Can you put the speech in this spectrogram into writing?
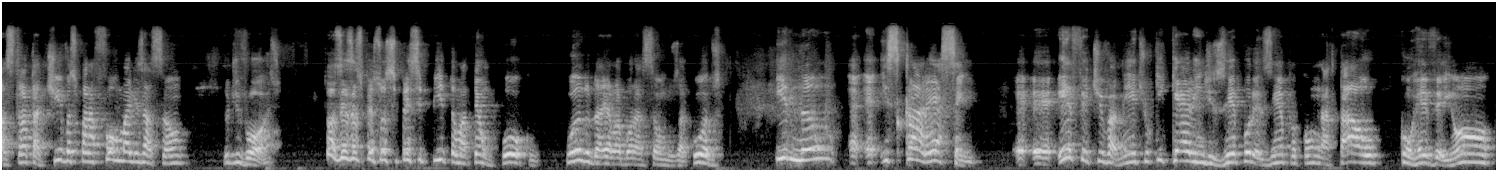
as tratativas para a formalização do divórcio. Então, às vezes, as pessoas se precipitam até um pouco quando da elaboração dos acordos e não é, é, esclarecem é, é, efetivamente o que querem dizer, por exemplo, com Natal, com Réveillon,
